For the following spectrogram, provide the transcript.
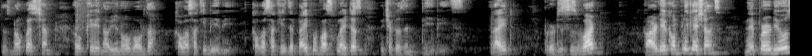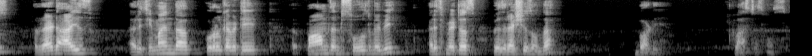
There's no question. Okay, now you know about the Kawasaki baby. Kawasaki is a type of vasculitis which occurs in babies. Right? Produces what? Cardiac complications may produce red eyes, erythema in the oral cavity, palms and soles may be erythematous with rashes on the body. Class dismissed.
